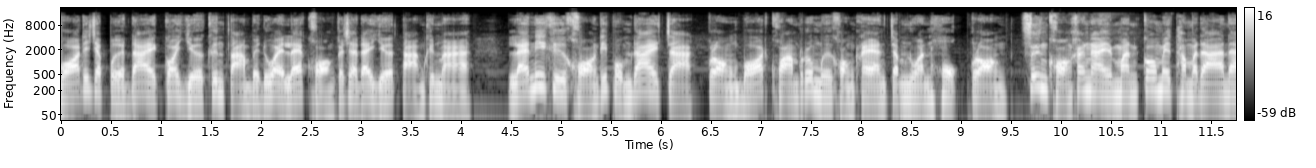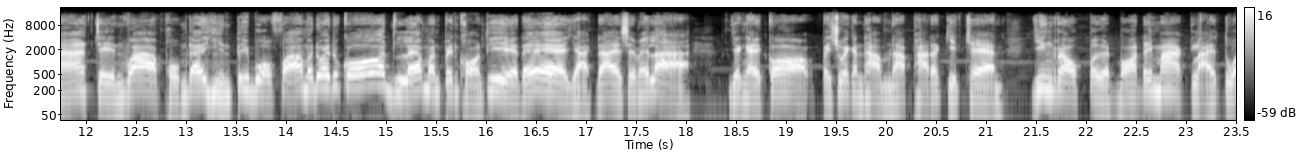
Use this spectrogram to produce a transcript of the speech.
บอสที่จะเปิดได้ก็เยอะขึ้นตามไปด้วย และของก็จะได้เยอะตามขึ้นมา และนี่คือของที่ผมได้จากกล่องบอสความร่วมมือของแคลนจำนวน 6 กล่อง ซึ่งของข้างในมันก็ไม่ธรรมดานะ เจนว่าผมได้หินตีบวกฟ้ามาด้วยทุกคน และมันเป็นของที่แด้อยากได้ใช่ไหมล่ะ ยังไงก็ไปช่วยกันทำนะ ภารกิจแคนยิ่งเราเปิดบอสได้มากหลายตัว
